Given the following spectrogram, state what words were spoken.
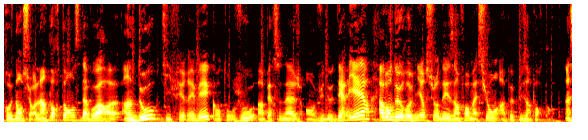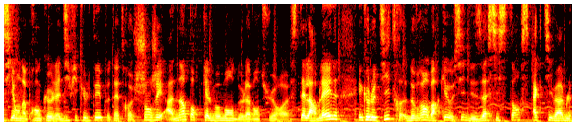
revenant sur l'importance d'avoir euh, un dos qui fait rêver quand on joue un personnage en vue de derrière, avant de revenir sur des informations un peu plus importantes. On apprend que la difficulté peut être changée à n'importe quel moment de l'aventure Stellar Blade et que le titre devrait embarquer aussi des assistances activables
